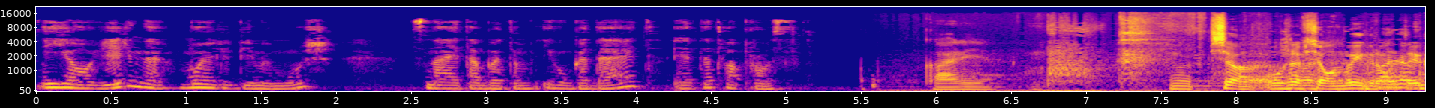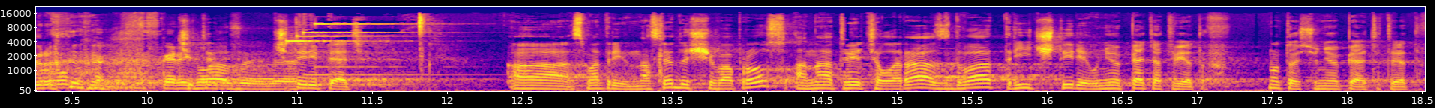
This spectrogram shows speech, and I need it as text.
И я уверена, мой любимый муж знает об этом и угадает этот вопрос. Карие. Все, уже все, он выиграл эту игру. Кареглазые, да. 4-5. А, смотри, на следующий вопрос она ответила раз, два, три, четыре, у нее пять ответов. Ну, то есть у нее пять ответов.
